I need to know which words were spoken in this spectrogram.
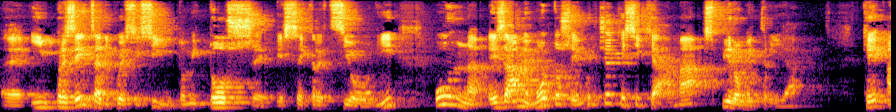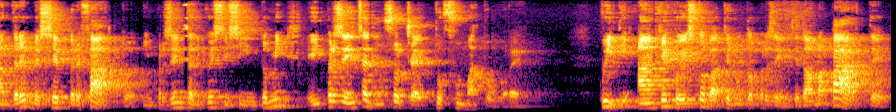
eh, in presenza di questi sintomi, tosse e secrezioni, un esame molto semplice che si chiama spirometria che andrebbe sempre fatto in presenza di questi sintomi e in presenza di un soggetto fumatore. Quindi anche questo va tenuto presente. Da una parte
